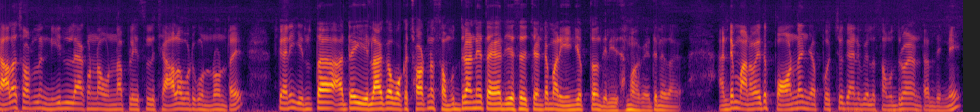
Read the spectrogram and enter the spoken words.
చాలా చోట్ల నీళ్ళు లేకుండా ఉన్న ప్లేసులు చాలా మటుకు ఉండి ఉంటాయి. కానీ ఇంత అంటే ఇలాగ ఒక చోటన సముద్రాన్నే తయారు చేసేవచ్చు అంటే మరి ఏం చెప్తామో తెలియదు మాకైతే నిజంగా. అంటే మనమైతే పాండ్ అని చెప్పొచ్చు కానీ వీళ్ళు సముద్రం అని అంటారు దీన్ని.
